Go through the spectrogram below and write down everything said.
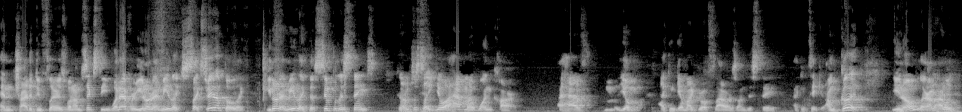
and try to do flares when I'm 60, whatever. You know what I mean? Like just like straight up though, like you know what I mean? Like the simplest things. Cause I'm just Yeah. like, yo, I have my one car. I have, yo, I can get my girl flowers on this day. I can take. I'm good. You know, like I, I don't,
